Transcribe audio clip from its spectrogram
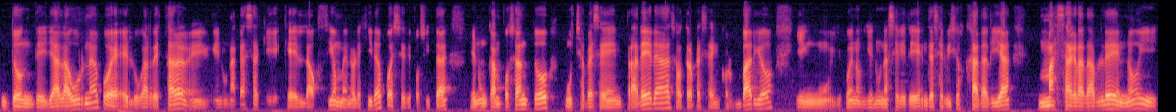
donde ya la urna, pues en lugar de estar en, una casa que, es la opción menos elegida, pues se deposita en un campo santo, muchas veces en praderas, otras veces en columbarios y en, bueno, y en una serie de, servicios cada día más agradables ¿no? y,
